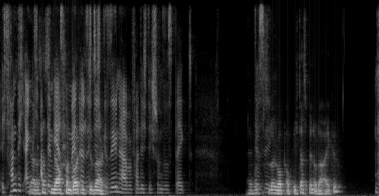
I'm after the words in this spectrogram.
Ich fand dich eigentlich das ab dem ersten Moment, als ich gesagt. dich gesehen habe, fand ich dich schon suspekt. Hä, wusstest Deswegen. du da überhaupt, ob ich das bin oder Eike?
